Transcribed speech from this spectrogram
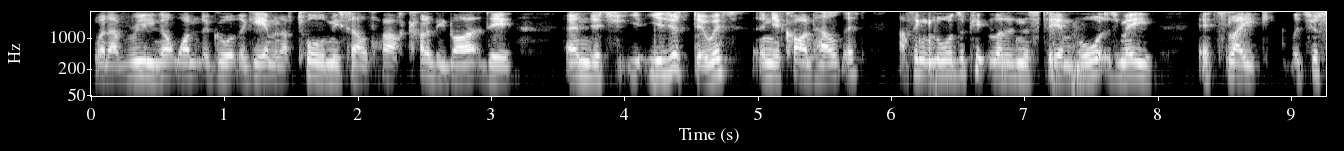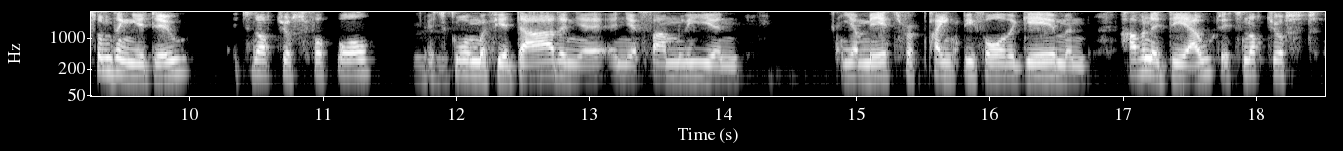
when I've really not wanted to go to the game and I've told myself, oh, I can't be bothered today. And it's, you you just do it and you can't help it. I think loads of people are in the same boat as me. It's like, it's just something you do. It's not just football. It's going with your dad and your, and your family and your mates for a pint before the game and having a day out. It's not just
